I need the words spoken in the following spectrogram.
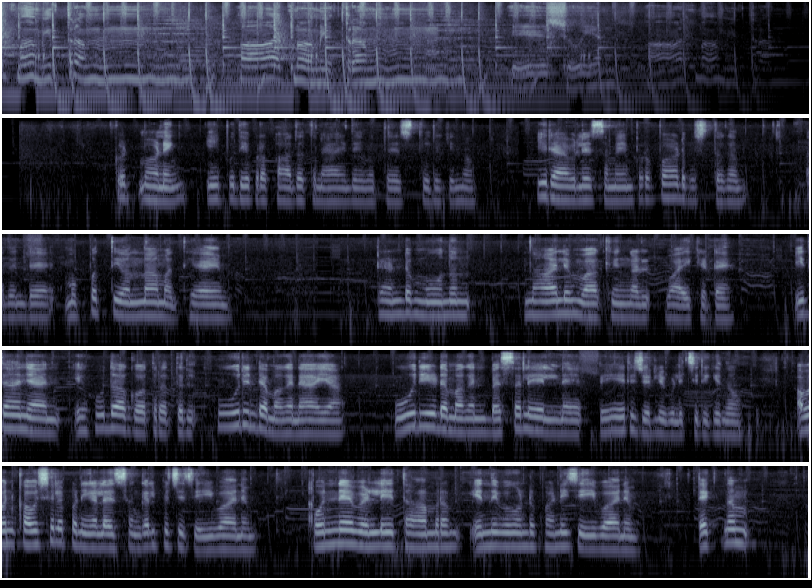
ആത്മമിത്രം ആത്മമിത്രം. Good morning ഈ പുതിയ പ്രഭാതത്തിനായി ദൈവത്തെ സ്തുതിക്കുന്നു. ഈ രാവിലെ സമയം പുറപ്പാട് പുസ്തകം അതിന്റെ മുപ്പത്തി ഒന്നാം അധ്യായം. രണ്ടും മൂന്നും നാലും വാക്യങ്ങൾ വായിക്കട്ടെ. ഇതാ ഞാൻ യഹൂദ ഗോത്രത്തിൽ ഹൂരിന്റെ മകനായ ഊരിയുടെ മകൻ ബസലേലിനെ പേര് ചൊല്ലി വിളിച്ചിരിക്കുന്നു. അവൻ കൗശലപ്പണികളെ സങ്കല്പിച്ച് ചെയ്യുവാനും പൊന്ന് വെള്ളി താമ്രം എന്നിവ കൊണ്ട് പണി ചെയ്യുവാനും രക്തം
